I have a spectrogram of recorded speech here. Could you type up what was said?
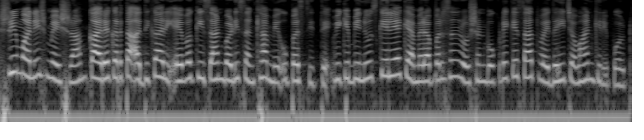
श्री मनीष मेश्राम, कार्यकर्ता अधिकारी एवं किसान बड़ी संख्या में उपस्थित थे। वीकेबी न्यूज़ के लिए कैमरा पर्सन रोशन बोकड़े के साथ वैदही चौहान की रिपोर्ट।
